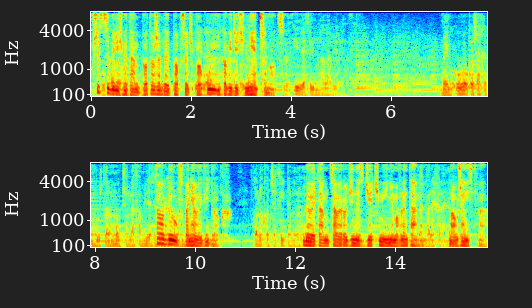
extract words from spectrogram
Wszyscy byliśmy tam po to, żeby poprzeć pokój i powiedzieć nie przemocy. Y no To był wspaniały widok. Były tam całe rodziny z dziećmi i niemowlętami, małżeństwa.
